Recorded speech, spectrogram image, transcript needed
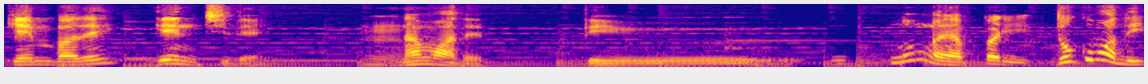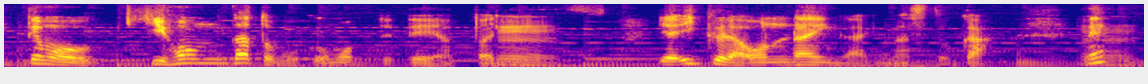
現場で、現地で、うん生でっていうのがやっぱりどこまで行っても基本だと僕思ってて、やっぱり。うん。いや、いくらオンラインがありますとか、ねうん。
